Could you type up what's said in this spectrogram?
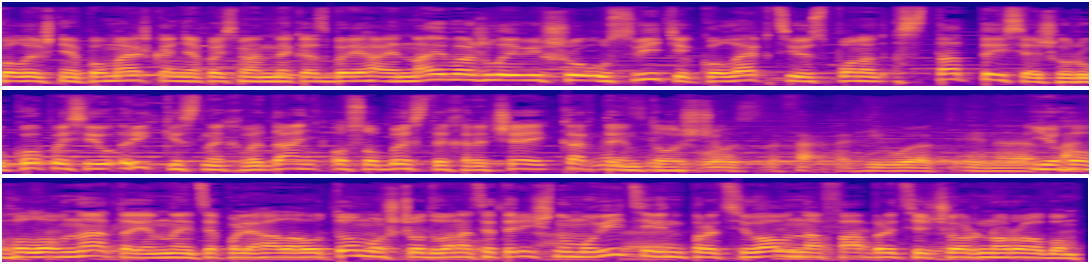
Колишнє помешкання письменника зберігає найважливішу у світі колекцію з понад 100 тисяч рукописів, рідкісних видань, особистих речей, картин тощо. Його головна таємниця полягала у тому, що 12-річному віці він працював на фабриці чорноробом.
